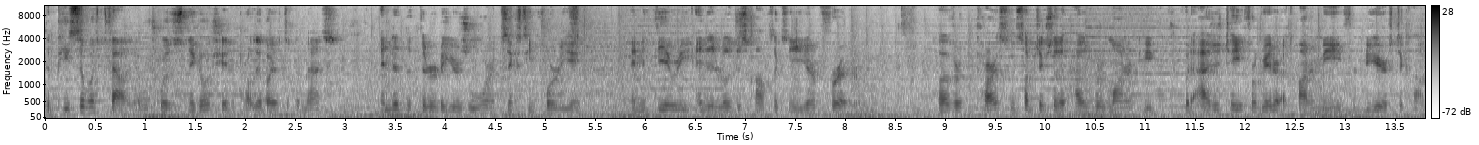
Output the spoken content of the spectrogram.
The Peace of Westphalia, which was negotiated partly by the diplomats, ended the Thirty Years' War in 1648, and in theory ended religious conflicts in Europe forever. However, Protestant subjects of the Habsburg monarchy would agitate for greater autonomy for years to come.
